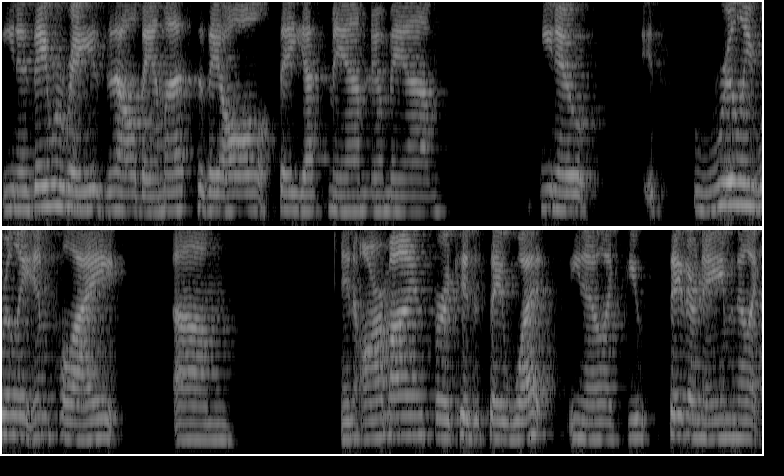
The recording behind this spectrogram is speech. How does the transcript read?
you know, they were raised in Alabama, so they all say yes, ma'am, no, ma'am. You know, it's really, really impolite. Um, in our minds for a kid to say what you know like if you say their name and they're like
